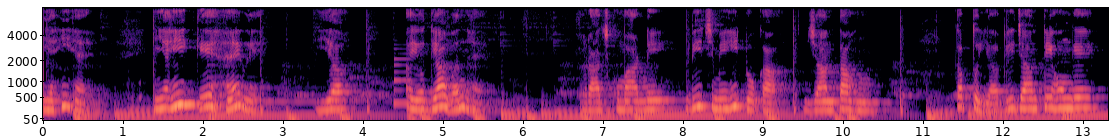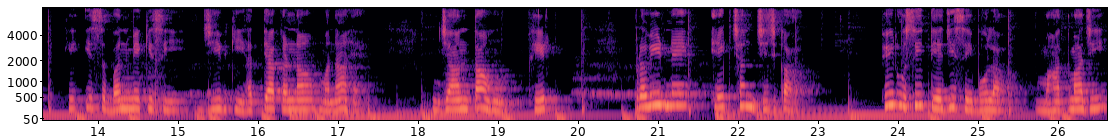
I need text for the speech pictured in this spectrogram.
यही है, यहीं के हैं वे? यह अयोध्या वन है। राजकुमार ने बीच में ही टोका, जानता हूँ। तब तो यह भी जानते होंगे कि इस वन में किसी जीव की हत्या करना मना है। जानता हूँ। फिर प्रवीण ने एक क्षण झिझका। फिर उसी तेज़ी से बोला, महात्मा जी,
